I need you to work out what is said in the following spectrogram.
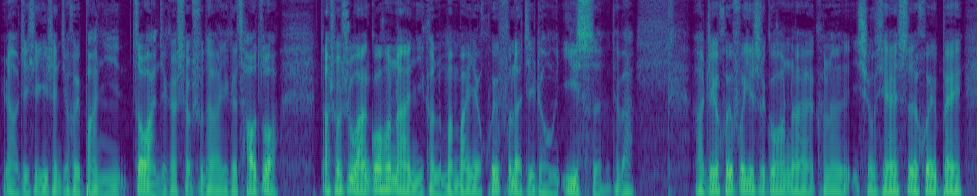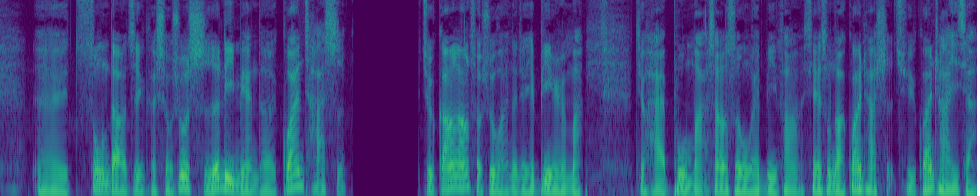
然后这些医生就会帮你做完这个手术的一个操作。那手术完过后呢，你可能慢慢又恢复了这种意识，对吧？然后这个恢复意识过后呢，可能首先是会被，呃，送到这个手术室里面的观察室。就刚刚手术完的这些病人嘛，就还不马上送回病房，先送到观察室去观察一下。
